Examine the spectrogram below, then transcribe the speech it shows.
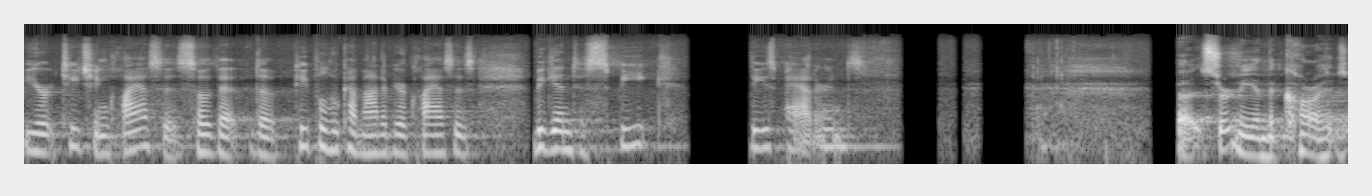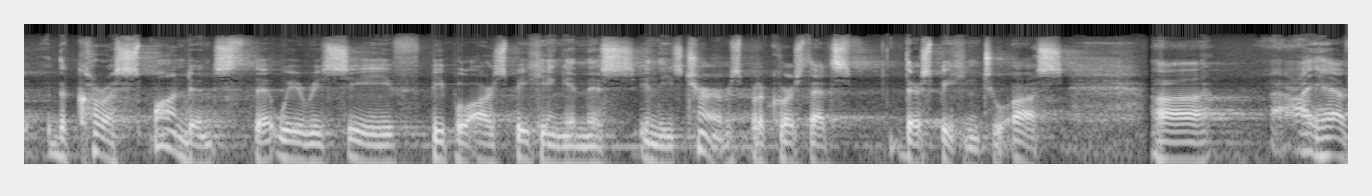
your teaching classes so that the people who come out of your classes begin to speak these patterns? Uh, certainly, in the, cor- the correspondence that we receive, people are speaking in this in these terms. But of course, that's they're speaking to us. Uh, I have,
